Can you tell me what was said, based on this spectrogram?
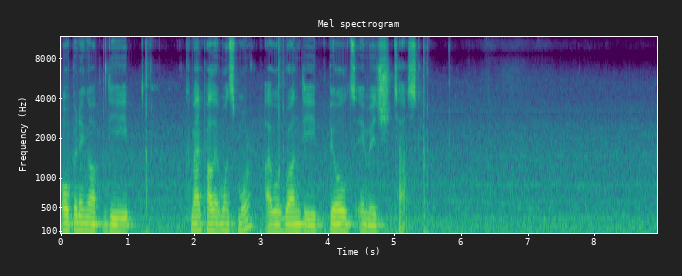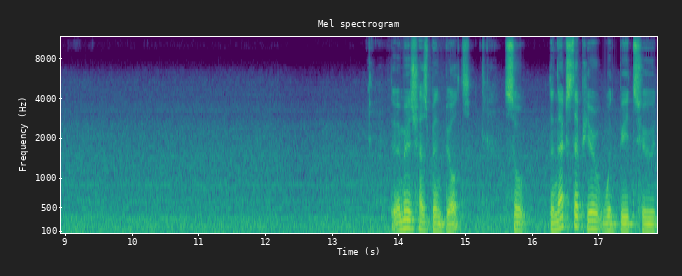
Opening up the command palette once more, I will run the build image task. The image has been built so the next step here would be to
